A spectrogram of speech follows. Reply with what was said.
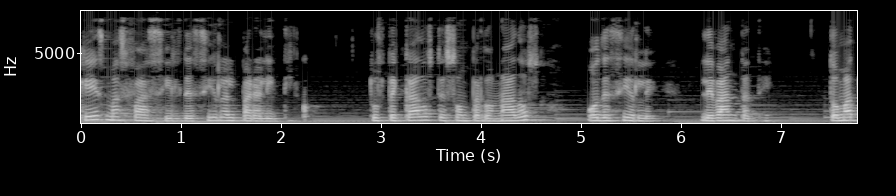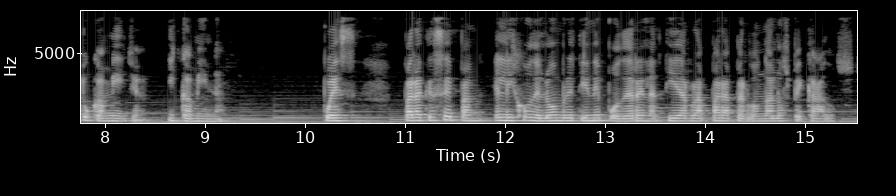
¿Qué es más fácil decirle al paralítico, tus pecados te son perdonados, o decirle, levántate, toma tu camilla y camina. Pues, para que sepan, el Hijo del Hombre tiene poder en la tierra para perdonar los pecados.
